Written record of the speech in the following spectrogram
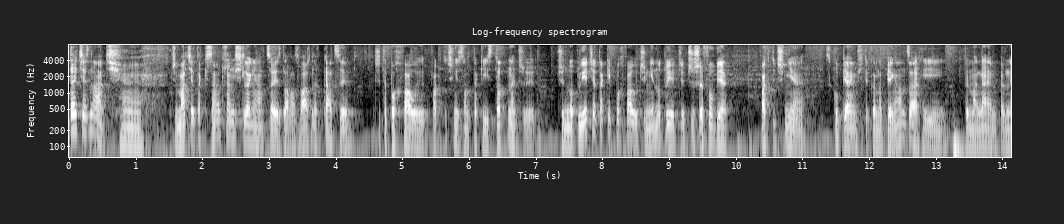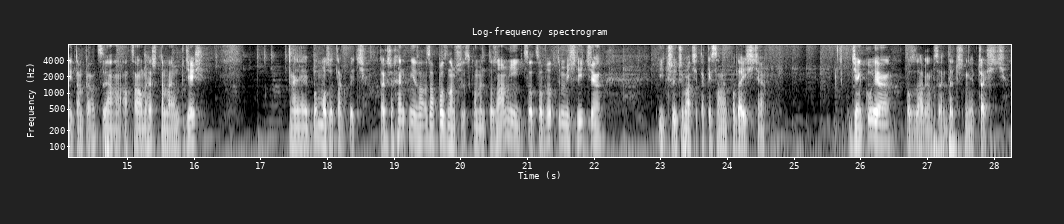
Dajcie znać, e, czy macie takie same przemyślenia, co jest dla Was ważne w pracy, czy te pochwały faktycznie są takie istotne, czy, czy notujecie takie pochwały, czy nie notujecie, czy szefowie faktycznie skupiają się tylko na pieniądzach i wymagają pewnej tam pracy, a, a całą resztę mają gdzieś, e, bo może tak być. Także chętnie zapoznam się z komentarzami, co, co wy o tym myślicie i czy, czy macie takie same podejście. Dziękuję, pozdrawiam serdecznie, cześć.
